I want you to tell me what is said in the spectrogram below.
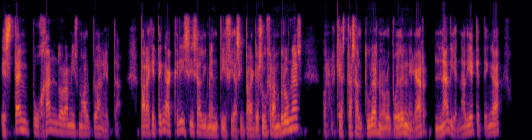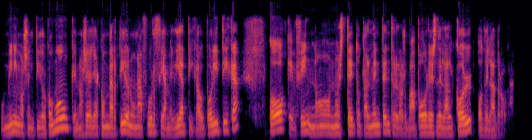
está empujando ahora mismo al planeta para que tenga crisis alimenticias y para que sufran brunas, bueno, es que a estas alturas no lo pueden negar nadie, nadie que tenga un mínimo sentido común, que no se haya convertido en una furcia mediática o política, o que, en fin, no, no esté totalmente entre los vapores del alcohol o de la droga.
